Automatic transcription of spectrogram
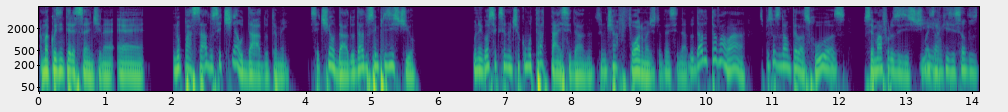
É uma coisa interessante, né? É, no passado você tinha o dado também. Você tinha o dado, o dado sempre existiu. O negócio é que você não tinha como tratar esse dado. Você não tinha forma de tratar esse dado. O dado estava lá. As pessoas andavam pelas ruas, Os semáforos existiam. Mas a aquisição dos,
